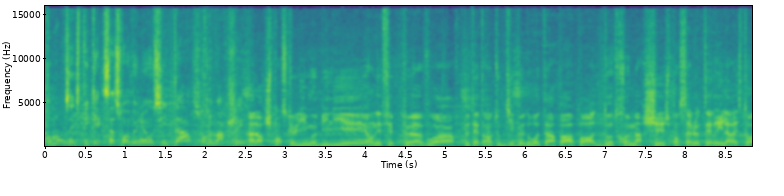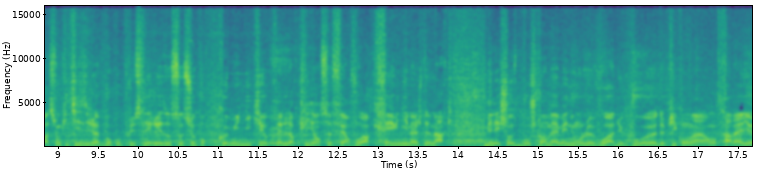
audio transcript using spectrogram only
comment vous expliquez que ça soit venu aussi tard sur le marché? Alors je pense que l'immobilier en effet peut avoir peut-être un tout petit peu de retard par rapport à d'autres marchés. Je pense à l'hôtellerie, la restauration qui utilisent déjà beaucoup plus les réseaux sociaux pour communiquer auprès de mm. leurs clients, se faire voir, créer une image de marque. Mais les choses bougent quand même et nous on le voit du coup depuis qu'on travaille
